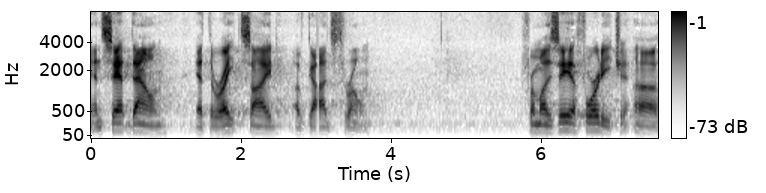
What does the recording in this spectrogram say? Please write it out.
and sat down at the right side of God's throne. From Isaiah 40, uh,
